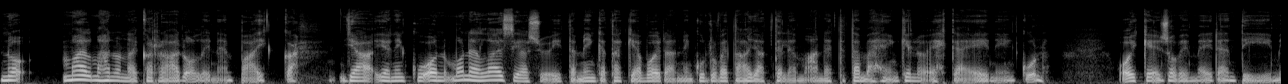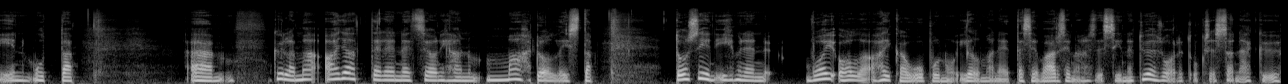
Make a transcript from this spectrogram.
No maailmahan on aika raadollinen paikka ja, ja niin kuin on monenlaisia syitä, minkä takia voidaan niin kuin ruveta ajattelemaan, että tämä henkilö ehkä ei niin kuin oikein sovi meidän tiimiin, mutta äm, kyllä mä ajattelen, että se on ihan mahdollista. Tosin ihminen voi olla aika uupunut ilman, että se varsinaisesti siinä työsuorituksessa näkyy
